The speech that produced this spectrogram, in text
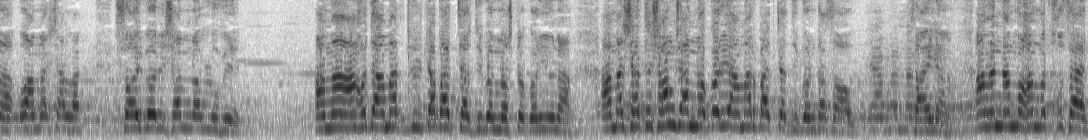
না। ও আমার ছয় বড়ি স্বর্ণর লুভে। আমার হয়তো আমার দুইটা বাচ্চার জীবন নষ্ট করিও না। আমার সাথে সংসার ন করি আমার বাচ্চার জীবনটা চাও। চাই? না। আমার নাম মোহাম্মদ হুসেন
